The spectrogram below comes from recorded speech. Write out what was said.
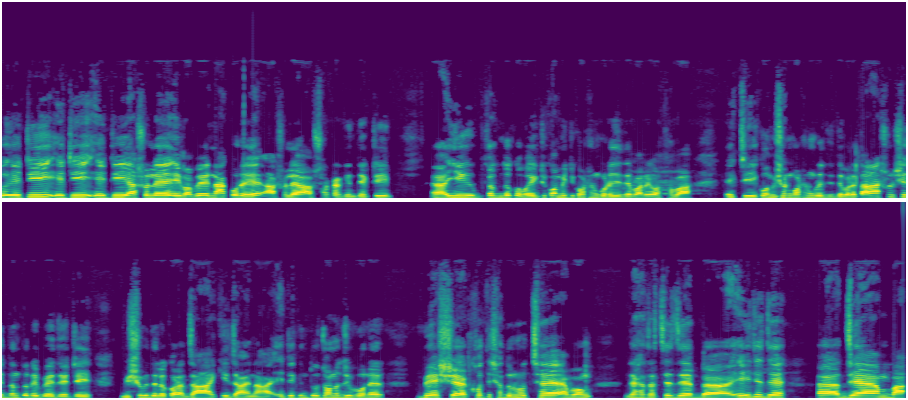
তো এটি এটি এটি আসলে এইভাবে না করে আসলে সরকার কিন্তু একটি ই তদন্ত একটি কমিটি গঠন করে দিতে পারে অথবা একটি কমিশন গঠন করে দিতে পারে, তারা আসলে সিদ্ধান্ত নেবে যে এটি বিশ্ববিদ্যালয় করা যায় কি যায় না। এটি কিন্তু জনজীবনের বেশ ক্ষতি সাধন হচ্ছে এবং দেখা যাচ্ছে যে এই যে যে জ্যাম বা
